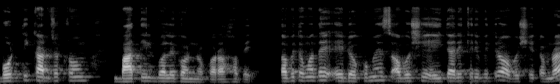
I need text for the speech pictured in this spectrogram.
ভর্তি কার্যক্রম বাতিল বলে গণ্য করা হবে। তবে তোমাদের এই ডকুমেন্টস অবশ্যই এই তারিখের ভিতরে অবশ্যই তোমরা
